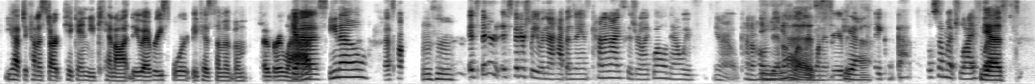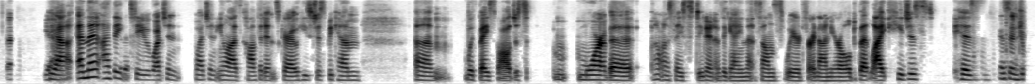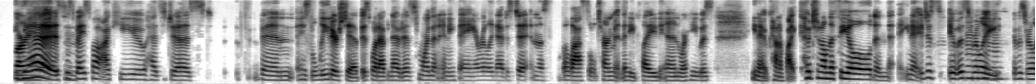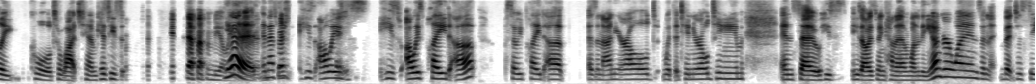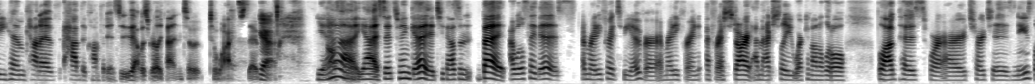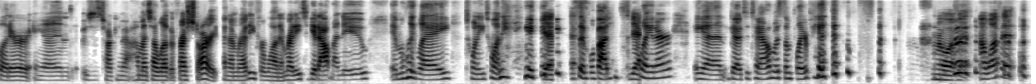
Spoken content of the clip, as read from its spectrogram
you have to kind of start picking. You cannot do every sport because some of them overlap. Yes. You know. That's hard. hmm It's bitter. It's bittersweet when that happens, I and it's kind of nice because you're like, well, now we've you know kind of honed in on what we want to do. But Yeah. like, ah, so much life. Left. Yes. Yeah. Yeah. And then I think too, watching watching Eli's confidence grow, he's just become um with baseball just m- more of a I don't want to say student of the game. That sounds weird for a nine year old, but like he just his It's enjoy learning. yes, his Mm. baseball IQ has just been his leadership is what I've noticed more than anything. I really noticed it in this the last little tournament that he played in where he was, you know, kind of like coaching on the field and you know, it just it was really Mhm. it was really cool to watch him because he's Step up and be a leader. yes, and I think he's always he's always played up. So he played up as a nine year old with the 10 year old team. And so he's he's always been kind of one of the younger ones. And but to see him kind of have the confidence to do that was really fun to to watch. So yeah. yeah, Awesome. yeah. So it's been good. 2000 but I will say this, I'm ready for it to be over. I'm ready for an, a fresh start. I'm actually working on a little blog post for our church's newsletter and I was just talking about how much I love a fresh start and I'm ready for one. I'm ready to get out my new Emily Ley 2020 Yes. simplified Yeah. planner and go to town with some Flair pins. I love it. I love it.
